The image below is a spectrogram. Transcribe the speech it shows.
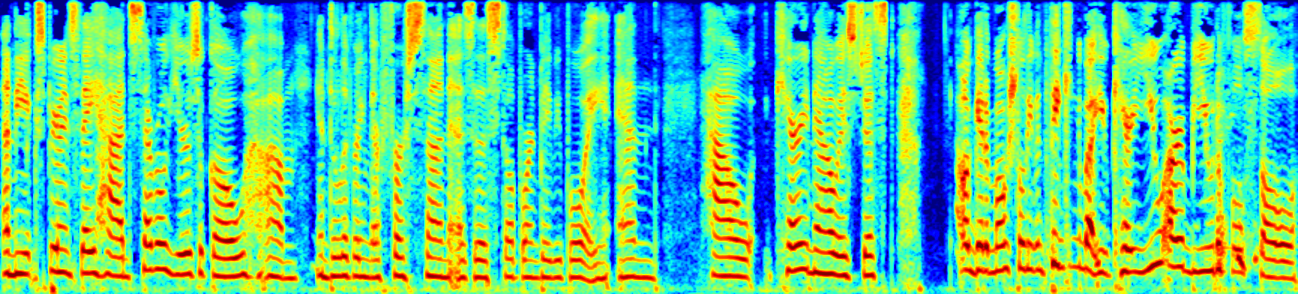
and the experience they had several years ago um, in delivering their first son as a stillborn baby boy. And how Carrie now is just, I'll get emotional even thinking about you, Carrie. You are a beautiful soul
